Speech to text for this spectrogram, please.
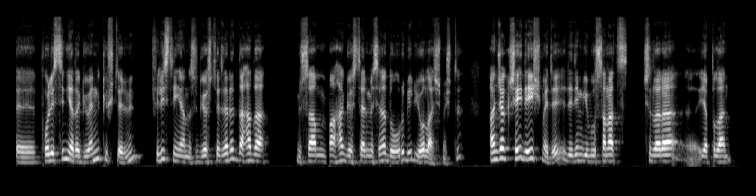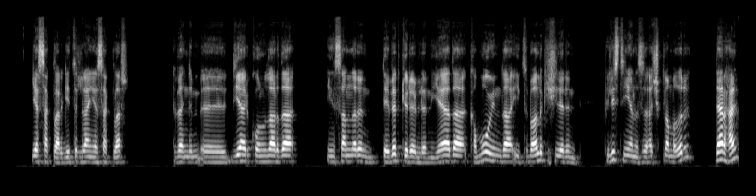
e, polisin ya da güvenlik güçlerinin Filistin yanlısı gösterilere daha da müsamaha göstermesine doğru bir yol açmıştı. Ancak şey değişmedi. Dediğim gibi bu sanatçılara e, yapılan yasaklar, getirilen yasaklar, efendim e, diğer konularda insanların, devlet görevlilerinin ya da kamuoyunda itibarlı kişilerin Filistin yanlısı açıklamaları derhal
